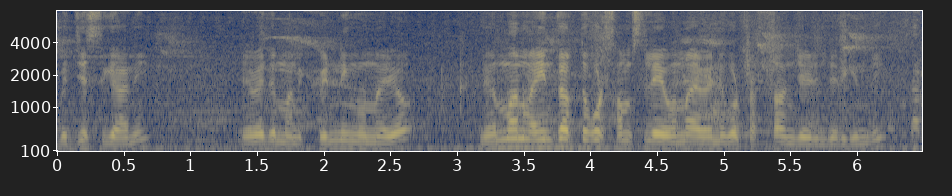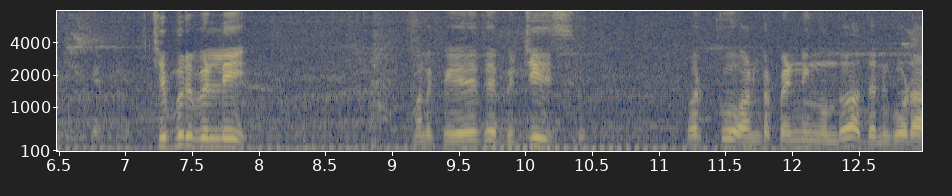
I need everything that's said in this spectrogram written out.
బ్రిడ్జెస్ కానీ ఏవైతే మనకి పెండింగ్ ఉన్నాయో నిర్మాణం అయిన తర్వాత కూడా సమస్యలు ఏమున్నాయో అవన్నీ కూడా ప్రస్తావన చేయడం జరిగింది. చిబురు వెళ్ళి మనకు ఏదైతే బ్రిడ్జెస్ వర్క్ అండర్ పెండింగ్ ఉందో దాన్ని కూడా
